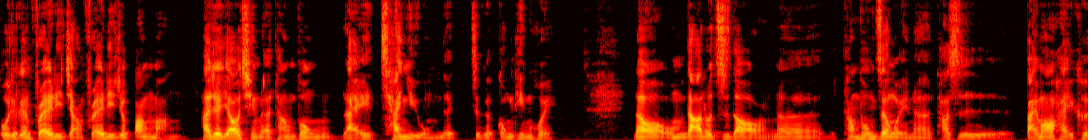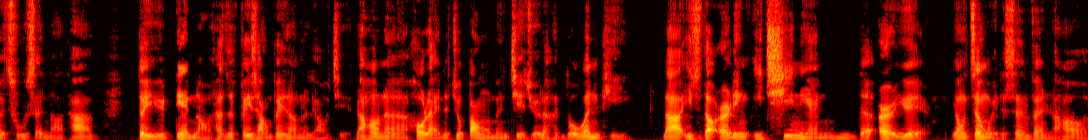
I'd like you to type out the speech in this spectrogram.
我就跟 f r e d d y 讲 f r e d d y 就帮忙，他就邀请了唐凤来参与我们的这个公听会。那我们大家都知道，那唐凤政委呢，他是白帽骇客出身啊，他对于电脑他是非常非常的了解。然后呢，后来呢就帮我们解决了很多问题。那一直到二零一七年的二月，用政委的身份，然后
